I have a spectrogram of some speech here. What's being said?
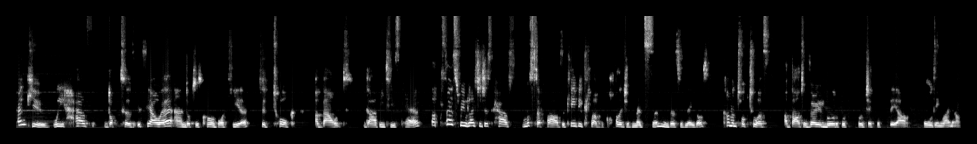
Thank you. We have Drs. Isiavwe and Drs. Korubo here to talk about diabetes care. But first, we would like to just have Mustafa of the KB Club College of Medicine, University of Lagos, come and talk to us about a very laudable project that they are holding right now.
